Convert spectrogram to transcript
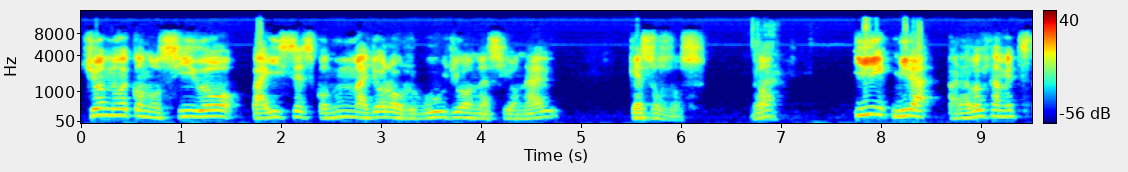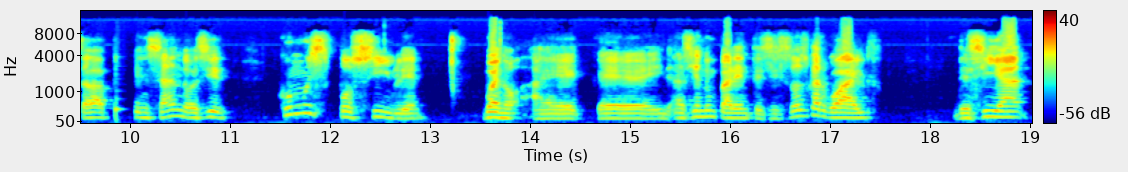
Yo no he conocido países con un mayor orgullo nacional que esos dos, ¿no? Y mira, paradójicamente estaba pensando, es decir, ¿cómo es posible? Bueno, eh, eh, haciendo un paréntesis, Oscar Wilde decía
